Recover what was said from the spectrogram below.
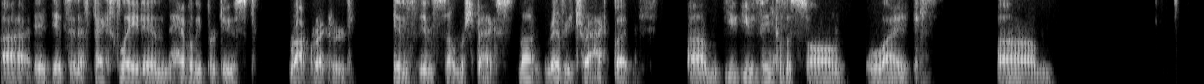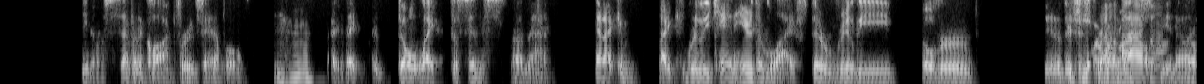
Uh, it, it's an effects laden, heavily produced rock record in in some respects, not every track, but um, you you think of a song like um, you know, seven o'clock, for example. Mhm. I, I don't like the synths on that, and I can I really can't hear them live. They're really over. You know, they're It's just more of a round out. song you know,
